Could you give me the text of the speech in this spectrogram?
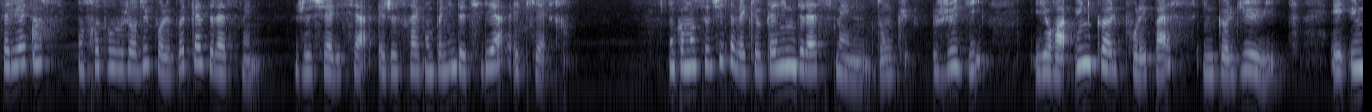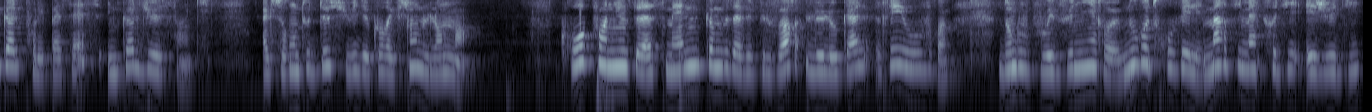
Salut à tous, on se retrouve aujourd'hui pour le podcast de la semaine. Je suis Alicia et je serai accompagnée de Tilia et Pierre. On commence tout de suite avec le planning de la semaine. Donc jeudi, il y aura une colle pour les passes, une colle du E8, et une colle pour les passes, une colle du E5. Elles seront toutes deux suivies de corrections le lendemain. Gros point news de la semaine, comme vous avez pu le voir, le local réouvre. Donc vous pouvez venir euh, nous retrouver les mardis, mercredis et jeudis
